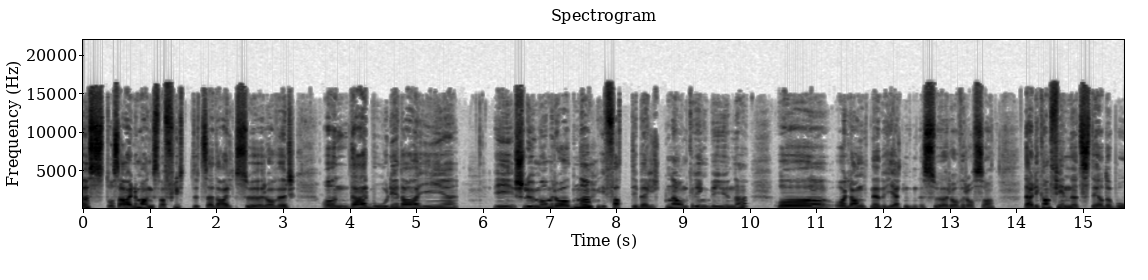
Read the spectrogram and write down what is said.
øst, og så er det mange som har flyttet seg da sørover. Og der bor de da i, i slumområdene, i fattigbeltene omkring byene, og, og langt ned, helt sørover også der de kan finne et sted å bo.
